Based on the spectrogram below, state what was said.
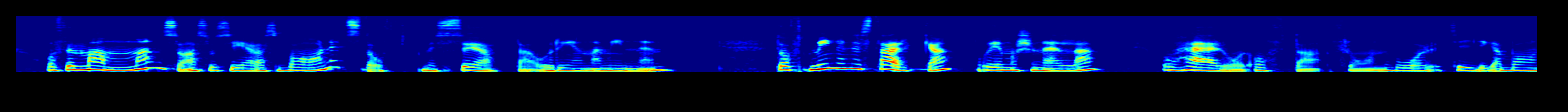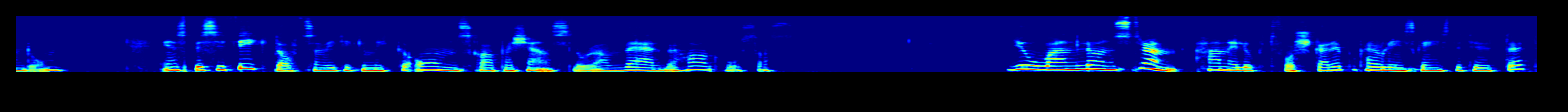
Och för mamman så associeras barnets doft med söta och rena minnen. Doftminnen är starka och emotionella och härrör ofta från vår tidiga barndom. En specifik doft som vi tycker mycket om skapar känslor av välbehag hos oss. Johan Lundström, han är luktforskare på Karolinska institutet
